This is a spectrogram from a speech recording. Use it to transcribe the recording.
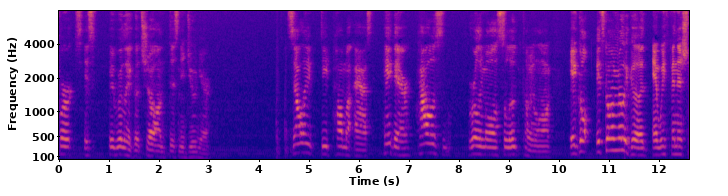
First is a really a good show on Disney Junior. Sally D. Palma asked, Hey there, how's Rolling Mall Salute coming along? It go, it's going really good, and we finished,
